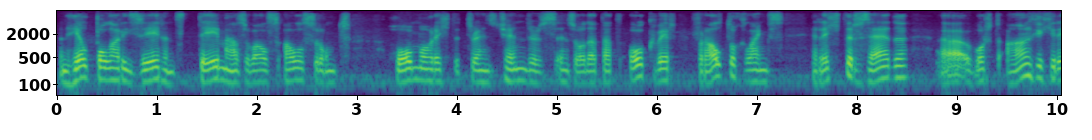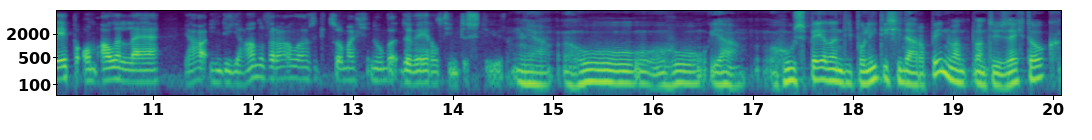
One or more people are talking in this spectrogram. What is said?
een heel polariserend thema, zoals alles rond homorechten, transgenders en zo, dat dat ook weer vooral toch langs rechterzijde uh, wordt aangegrepen om allerlei ja, indianenverhalen, als ik het zo mag noemen, de wereld in te sturen. Ja, hoe, hoe, ja, hoe spelen die politici daarop in? Want, want u zegt ook,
